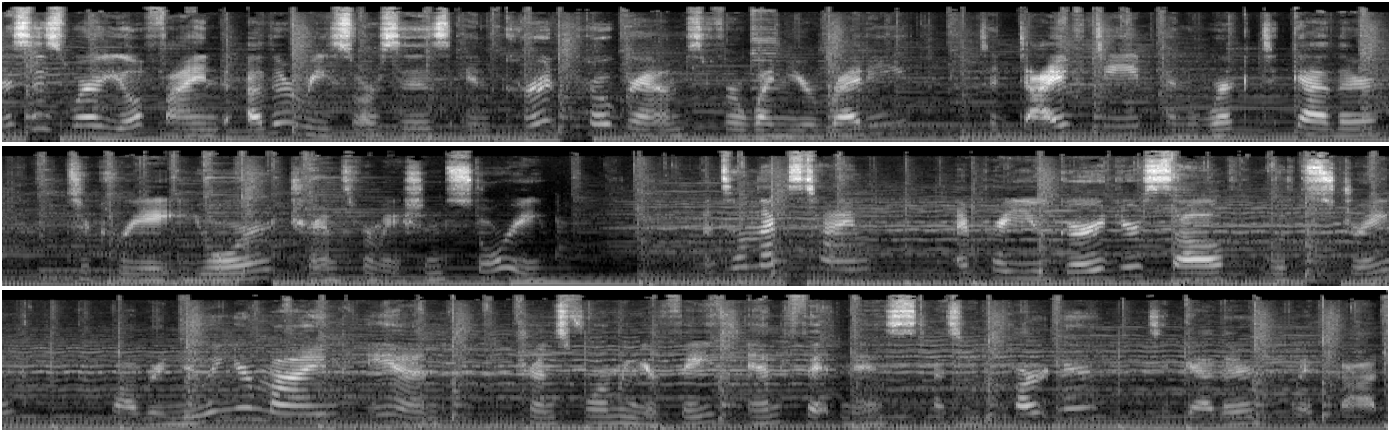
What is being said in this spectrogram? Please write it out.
This is where you'll find other resources and current programs for when you're ready to dive deep and work together to create your transformation story. Until next time, I pray you gird yourself with strength while renewing your mind and transforming your faith and fitness as you partner together with God.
